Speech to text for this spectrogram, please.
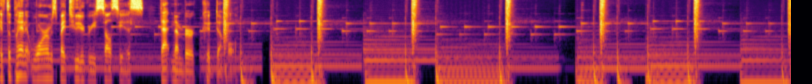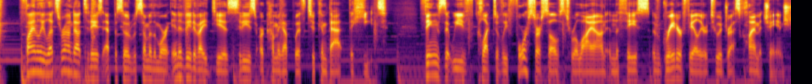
If the planet warms by 2 degrees Celsius, that number could double. Finally, let's round out today's episode with some of the more innovative ideas cities are coming up with to combat the heat. Things that we've collectively forced ourselves to rely on in the face of greater failure to address climate change.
